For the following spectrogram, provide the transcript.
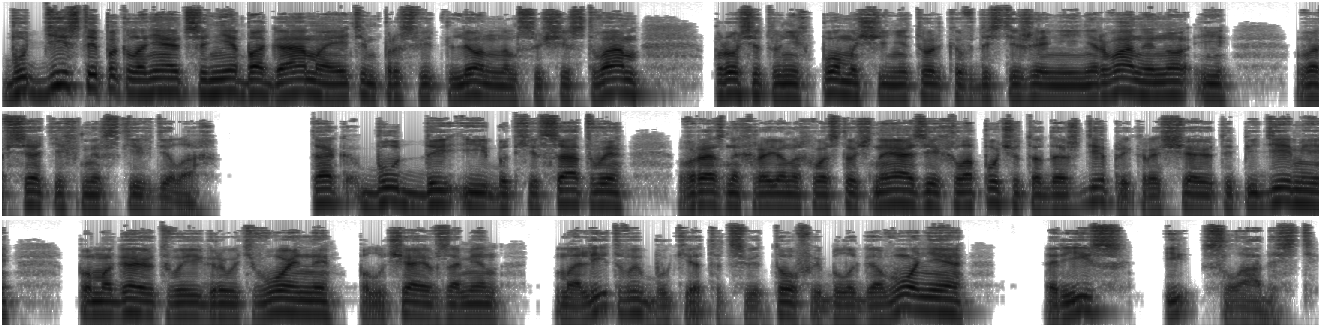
Буддисты поклоняются не богам, а этим просветленным существам, просят у них помощи не только в достижении нирваны, но и во всяких мирских делах. Так Будды и Бодхисаттвы в разных районах Восточной Азии хлопочут о дожде, прекращают эпидемии, помогают выигрывать войны, получая взамен молитвы, букеты цветов и благовония, рис и сладости.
